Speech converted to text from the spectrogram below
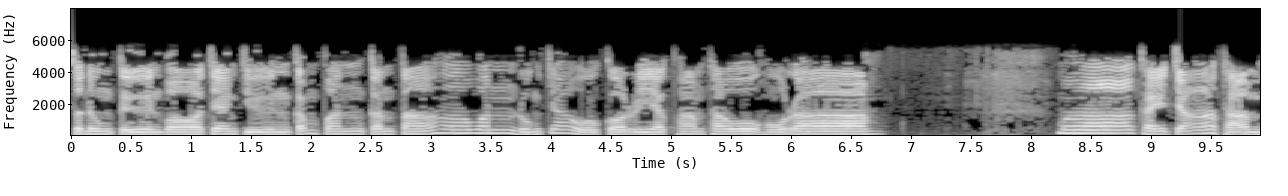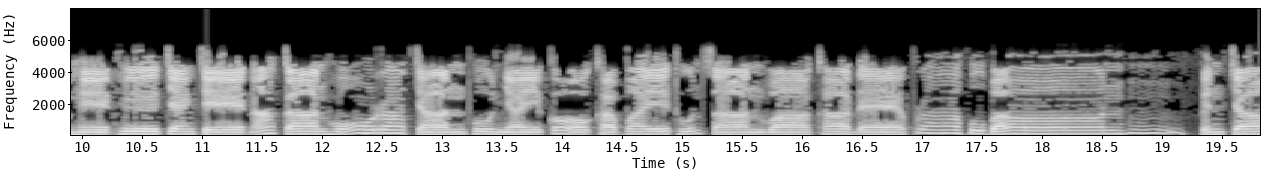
สะดุ้งตื่นบ่อแจ้งจืนกำปันกันตาวันรุ่งเจ้าก็เรียกพามเทาโหรา มาใครจะทำเหตุคือแจ้งเจตอาการโหราจารย์ผู้ใหญ่ก็ขับไปทุนสารว่าข้าแด่พระผู้บานเป็นเจ้า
